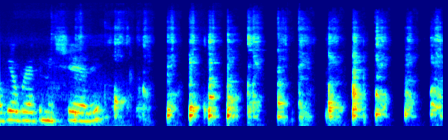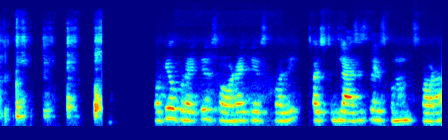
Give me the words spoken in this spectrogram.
ఓకే ఇప్పుడైతే మిక్స్ చేయాలి. ఓకే ఇప్పుడైతే సోడా అయితే వేసుకోవాలి. ఫస్ట్ గ్లాసెస్ వేసుకున్నాం సోడా.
